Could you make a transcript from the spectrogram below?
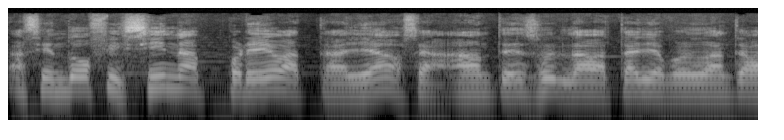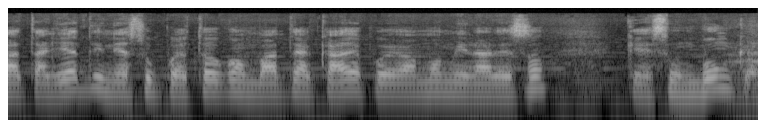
haciendo oficina pre-batalla, o sea, antes de la batalla, pero durante la batalla tenía su puesto de combate acá, después vamos a mirar eso, que es un búnker.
